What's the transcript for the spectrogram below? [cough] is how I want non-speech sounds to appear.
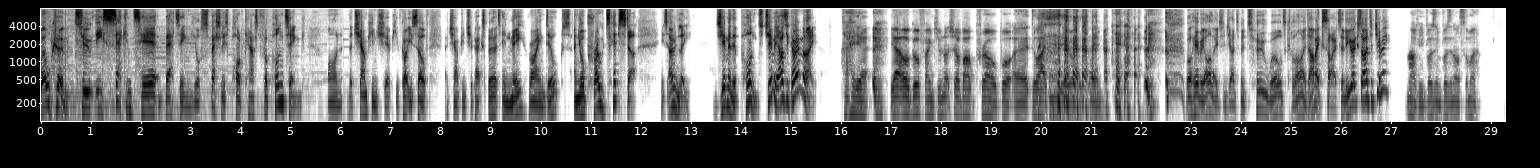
Welcome to the second tier betting, your specialist podcast for punting on the championship. You've got yourself a championship expert in me, Ryan Dilks, and your pro tipster. It's only Jimmy the Punt. Jimmy, how's it going, mate? [laughs] yeah, yeah, oh, good. Thank you. Not sure about pro, but uh, delighted to be here all the same. [laughs] well, here we are, ladies and gentlemen. Two worlds collide. I'm excited. Are you excited, Jimmy? No, I've been buzzing, buzzing all summer.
